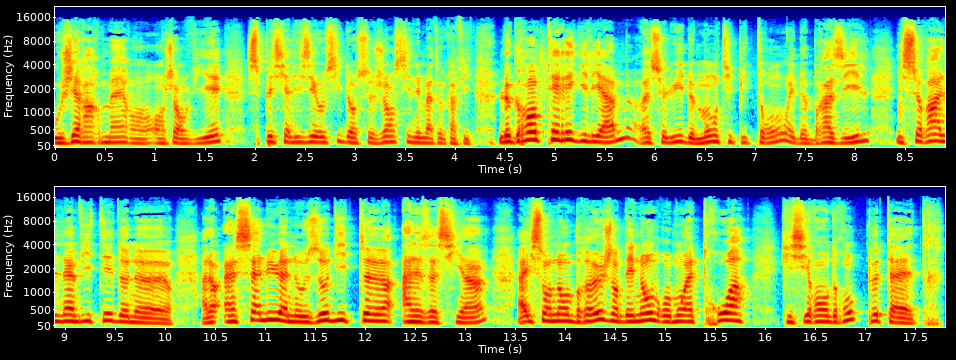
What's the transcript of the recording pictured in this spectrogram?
ou Gérard Maire en janvier spécialisé aussi dans ce genre cinématographique. Le grand Terry Gilliam, euh, celui de Monty Python et de Brésil, il sera l'invité d'honneur. Alors un salut à nos auditeurs alsaciens. Ah, ils sont nombreux, j'en dénombre au moins trois qui s'y rendront peut-être.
